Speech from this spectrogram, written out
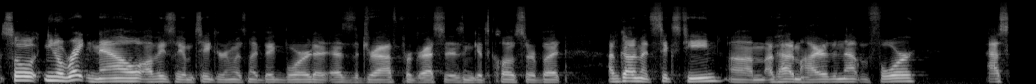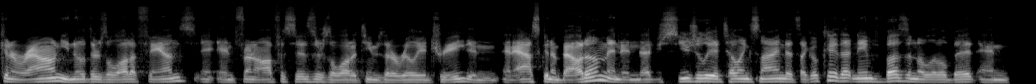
So, you know, right now, obviously, I'm tinkering with my big board as the draft progresses and gets closer, but I've got him at 16. Um, I've had him higher than that before. asking around, you know, there's a lot of fans in front of offices. There's a lot of teams that are really intrigued and, and asking about him. And, and that's usually a telling sign that's like, okay, that name's buzzing a little bit. And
